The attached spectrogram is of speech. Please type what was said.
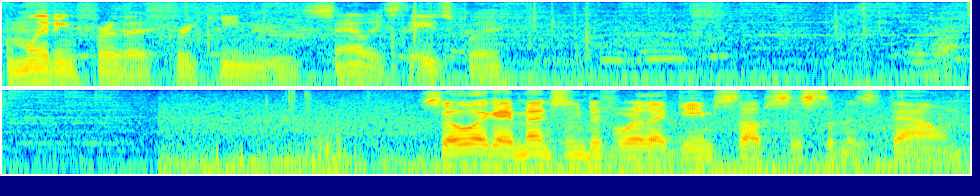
I'm waiting for the freaking Sally stage play. So, like I mentioned before, that GameStop system is down.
